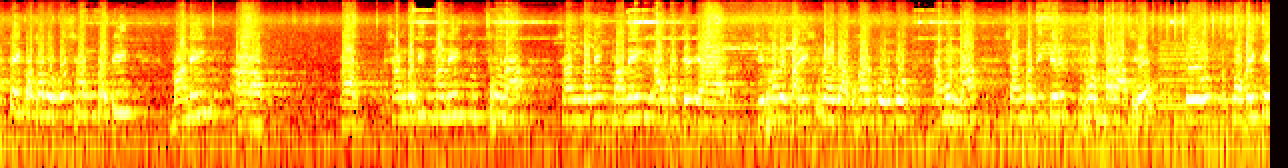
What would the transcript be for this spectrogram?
একটাই কথা বলব, সাংবাদিক মানেই সাংবাদিক মানেই তুচ্ছ না, সাংবাদিক মানেই আমরা যেভাবে পারি সেভাবে ব্যবহার করব এমন না, সাংবাদিকদের সম্মান আছে, তো সবাইকে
